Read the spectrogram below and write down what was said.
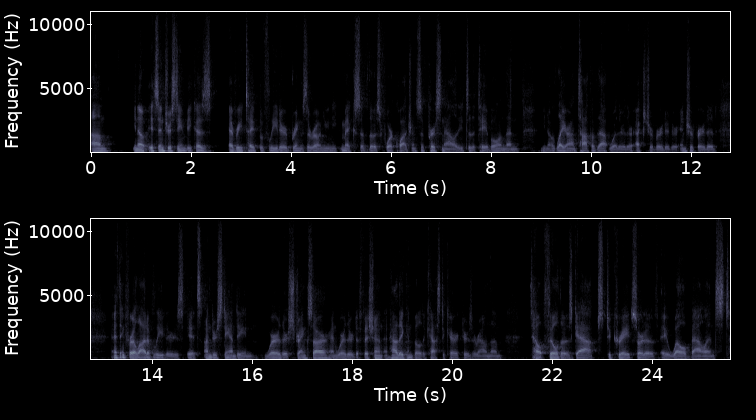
Um, you know it's interesting because every type of leader brings their own unique mix of those four quadrants of personality to the table and then you know layer on top of that whether they're extroverted or introverted I think for a lot of leaders, it's understanding where their strengths are and where they're deficient and how they can build a cast of characters around them to help fill those gaps to create sort of a well balanced,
